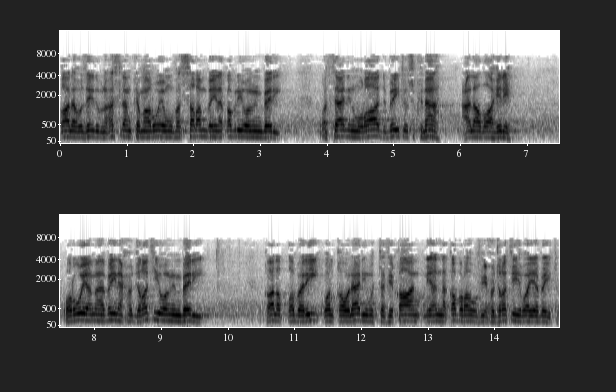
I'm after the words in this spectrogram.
قاله زيد بن أسلم كما روي مفسرا بين قبري ومنبري. والثاني المراد بيت سكناه على ظاهره وروي ما بين حجرتي ومنبري. قال الطبري والقولان متفقان لأن قبره في حجرته وهي بيته.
